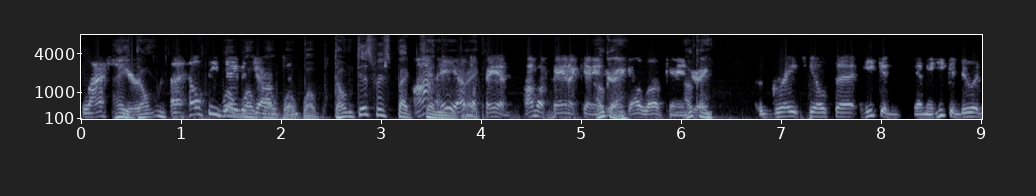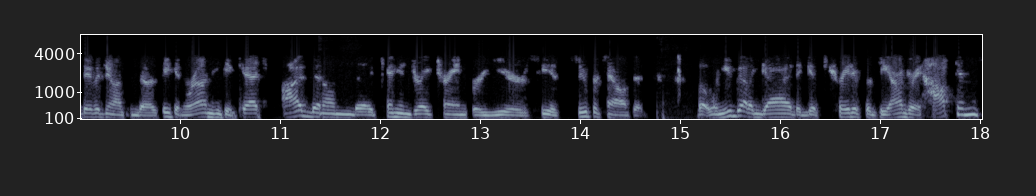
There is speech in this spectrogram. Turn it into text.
last Hey, year. don't- a healthy Whoa, David whoa, whoa, Johnson. whoa, whoa! Don't disrespect I, Kenyan hey, I'm a Drake. fan. I'm a fan of Kenyan Okay. Drake. I love Kenyan Okay. Drake. A great skill set. He could. I mean, he could do what David Johnson does. He can run. He can catch. I've been on the Kenyan Drake train for years. He is super talented. But when you've got a guy that gets traded for DeAndre Hopkins,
